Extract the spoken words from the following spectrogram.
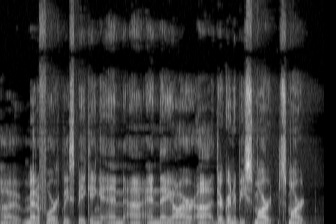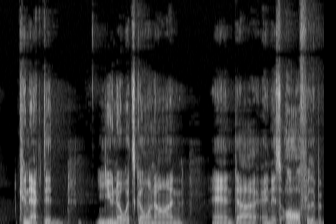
uh, metaphorically speaking, and uh, and they are uh, they're going to be smart, smart, connected. You know what's going on, and uh, and it's all for the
